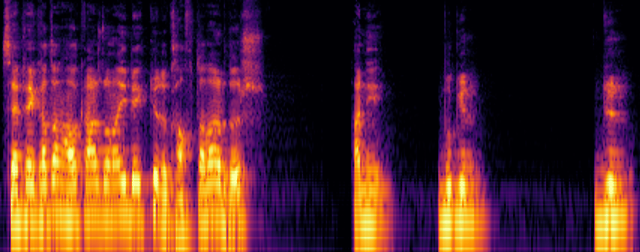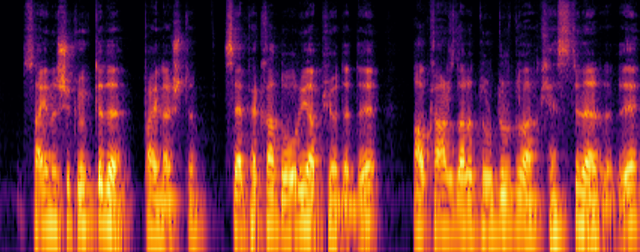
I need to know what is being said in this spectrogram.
SPK'dan halka arz onayı bekliyorduk haftalardır. Hani bugün dün Sayın Işık Ökte de paylaştı. SPK doğru yapıyor dedi. Halka arzları durdurdular, kestiler dedi.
